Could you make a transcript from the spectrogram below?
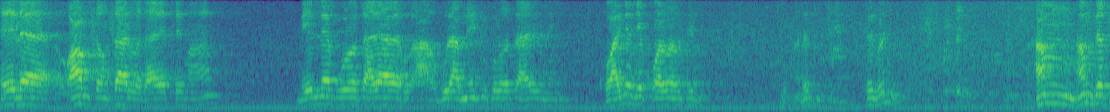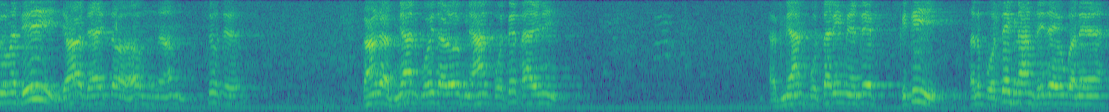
એટલે આમ સંસાર વધારે છે, માં. મેલ ને પૂરો તારે ગુલાબ ને ટુકડો તારે નહીં. ખોવાય ને જે ખોલવાનું છે? જતું નથી. જ્યાં જાય તો શું છે? કારણ કે અજ્ઞાન કોઈ દાડો જ્ઞાન પોતે થાય નહીં. અજ્ઞાન પોતાની મેટે ફીટી અને પોતે જ્ઞાન થઈ જાય એવું બને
